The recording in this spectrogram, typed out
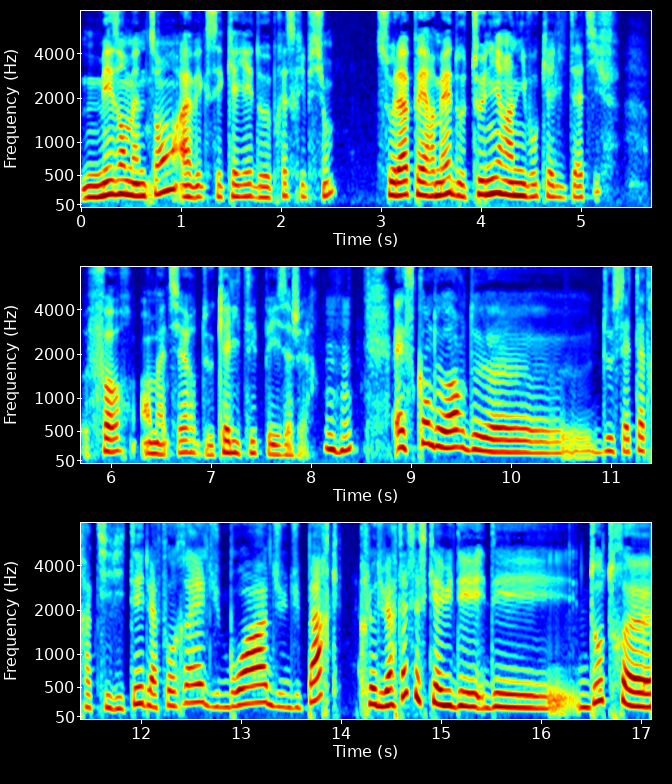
mais en même temps, avec ces cahiers de prescription, cela permet de tenir un niveau qualitatif fort en matière de qualité paysagère. Mhm. Est-ce qu'en dehors de, euh, de cette attractivité de la forêt, du bois, du parc, Claude Vertès, est-ce qu'il y a eu d'autres euh,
